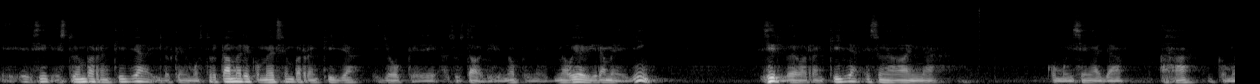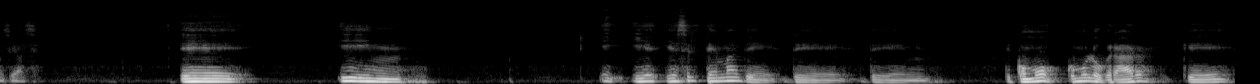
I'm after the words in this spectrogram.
es decir, estuve en Barranquilla y lo que me mostró Cámara de Comercio en Barranquilla, yo quedé asustado. Le dije, no, pues me, voy a vivir a Medellín. Es decir, lo de Barranquilla es una vaina, como dicen allá, ajá, ¿cómo se hace? Eh, y, es el tema de, de, cómo, cómo lograr que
